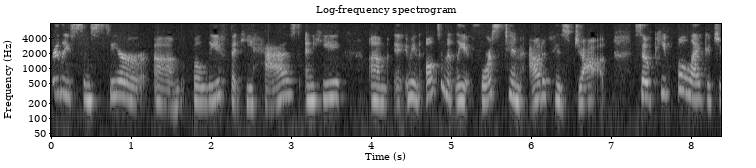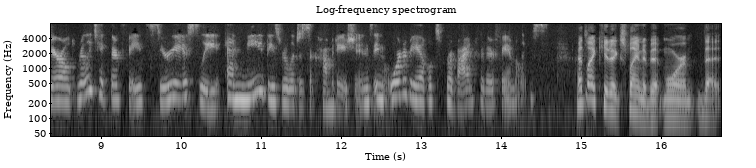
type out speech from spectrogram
really sincere um, belief that he has, and he um, I mean, ultimately, it forced him out of his job. So people like Gerald really take their faith seriously and need these religious accommodations in order to be able to provide for their families. I'd like you to explain a bit more that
